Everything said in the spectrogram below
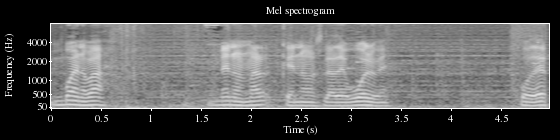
Bueno, va. Menos mal que nos la devuelve. Joder.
